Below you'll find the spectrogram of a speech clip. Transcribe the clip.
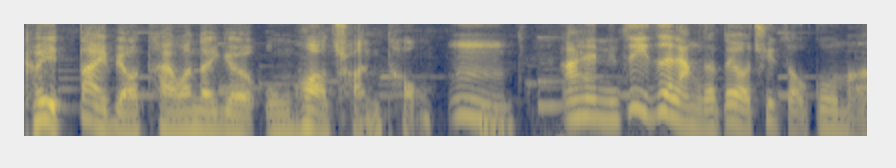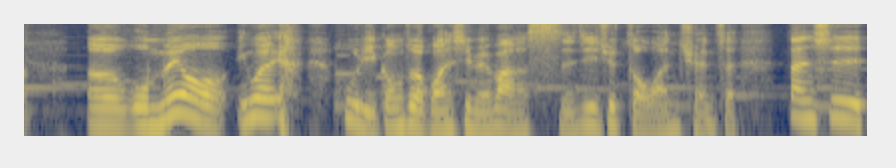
可以代表台湾的一个文化传统。嗯，阿黑、嗯啊，你自己这两个都有去走过吗？呃，我没有，因为 护理工作关系，没办法实际去走完全程。但是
